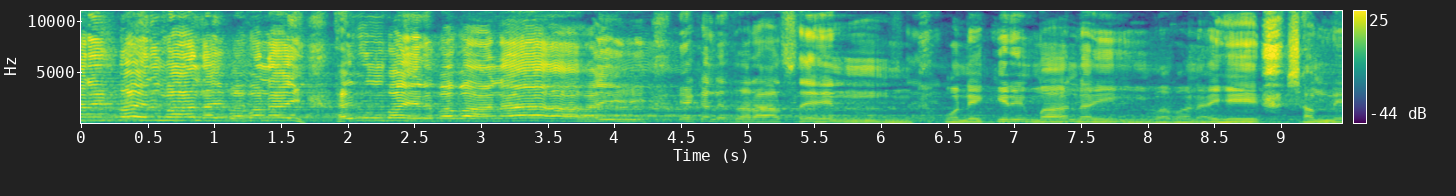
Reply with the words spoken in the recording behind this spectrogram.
আরিফ ভাইয়ের মা নাই, বাবা নাই। খাইরুল ভাইয়ের বাবা নাই। এখানে যারা আছেন, অনেকের মা নাই, বাবা নাই। সামনে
